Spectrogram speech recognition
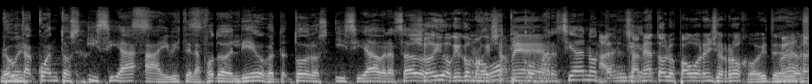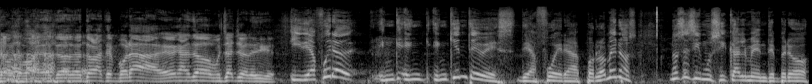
Me gusta cuántos ICA hay, ¿viste? La foto del Diego con todos los ICA abrazados. Yo digo que como Robótico, que llamé. marciano, a, tanguero. llamé a todos los Power Rangers rojos, ¿viste? Digo yo, como de, todas las temporadas. Que vengan todos, muchachos, le dije. Y de afuera, ¿en, en- en quién te ves de afuera? Por lo menos, no sé si musicalmente, pero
